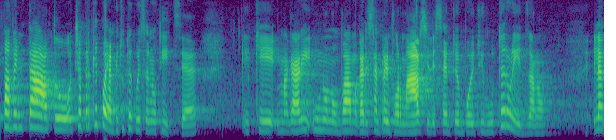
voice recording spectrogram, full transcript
spaventato, cioè perché poi anche tutte queste notizie eh, che magari uno non va magari sempre a informarsi, le sente un po' in tv, terrorizzano. La-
